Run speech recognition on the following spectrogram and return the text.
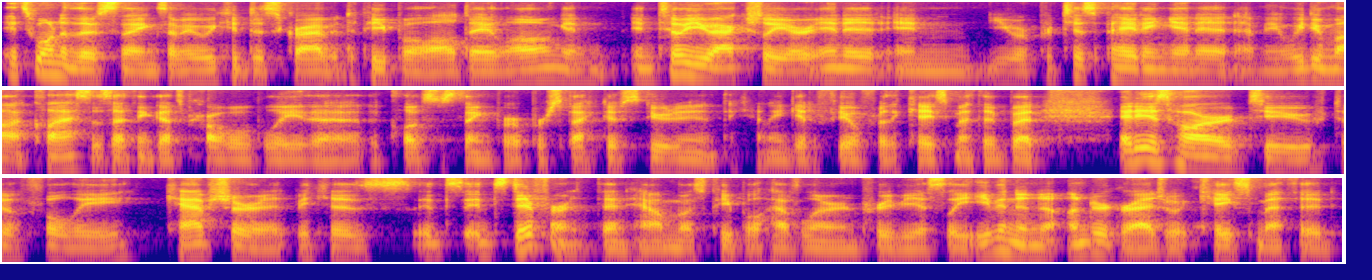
it's one of those things. I mean, we could describe it to people all day long, and until you actually are in it and you are participating in it, I mean, we do mock classes. I think that's probably the, the closest thing for a prospective student to kind of get a feel for the case method. But it is hard to to fully capture it because it's it's different than how most people have learned previously. Even in an undergraduate case method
